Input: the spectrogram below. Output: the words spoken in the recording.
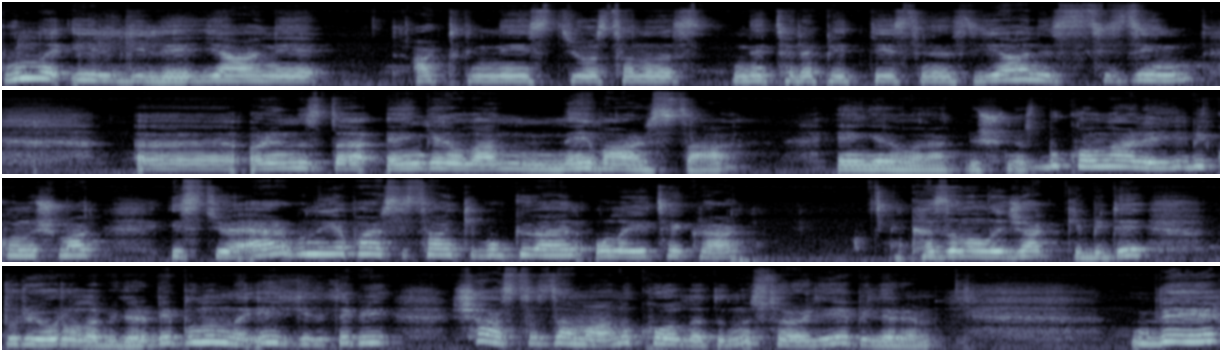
bununla ilgili yani artık ne istiyorsanız, ne talep ettiyseniz yani sizin e, aranızda engel olan ne varsa engel olarak düşünüyoruz. Bu konularla ilgili bir konuşmak istiyor. Eğer bunu yaparsa sanki bu güven olayı tekrar kazanılacak gibi de duruyor olabilir ve bununla ilgili de bir şanslı zamanı kolladığını söyleyebilirim. Ve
